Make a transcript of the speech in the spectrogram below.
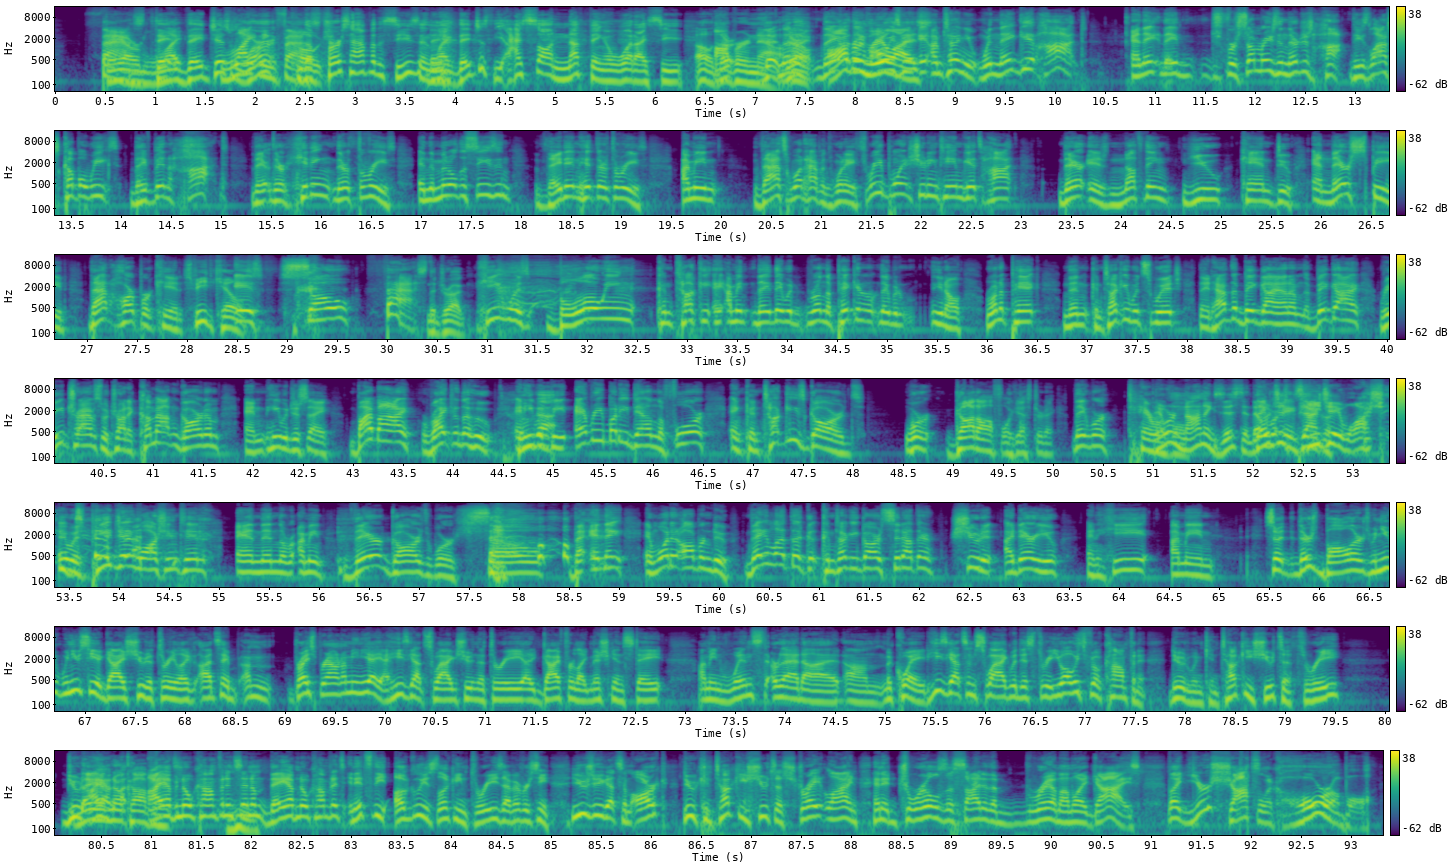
They are they, Light- they just lightning weren't. fast. The first half of the season, like they just, I saw nothing of what I see Oh, they're- Auburn now. they're- No, they're- no, they, Auburn they've been- realized- I'm telling you, when they get hot, and they they for some reason they're just hot. These last couple weeks, they've been hot. They're they're hitting their threes in the middle of the season. They didn't hit their threes. I mean, that's what happens when a three point shooting team gets hot. There is nothing you can do, and their speed. That Harper kid, Speed kills. is so fast. The drug. He was blowing Kentucky. I mean, they, they would run the pick and they would, you know, run a pick. And then Kentucky would switch. They'd have the big guy on him. The big guy, Reid Travis, would try to come out and guard him. And he would just say, bye bye, right to the hoop. And he would beat everybody down the floor. And Kentucky's guards were god awful yesterday. They were terrible. They were non-existent. That They was were- just exactly. PJ Washington. It was PJ Washington, and then the. I mean, their guards were so bad, and they and what did Auburn do? They let the K- Kentucky guards sit out there, shoot it. I dare you. And he, I mean, So there's ballers when you when you see a guy shoot a three, like I'd say um, Bryce Brown. I mean, yeah, yeah, he's got swag shooting the three. A guy for like Michigan State. I mean, Winston or that uh, um, McQuaid. He's got some swag with this three. You always feel confident, dude. When Kentucky shoots a three. Dude, They I have no confidence. I confidence. have no confidence in them. They have no confidence, and it's the ugliest looking threes I've ever seen. Usually, you got some arc, dude. Kentucky shoots a straight line and it drills the side of the rim. I'm like, guys, like your shots look horrible.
